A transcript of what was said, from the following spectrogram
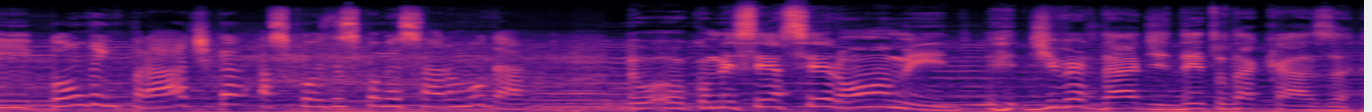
e pondo em prática, as coisas começaram a mudar. Eu comecei a ser homem de verdade dentro da casa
